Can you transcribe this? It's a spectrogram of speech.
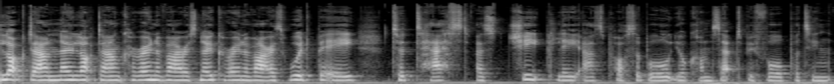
lockdown, no lockdown, coronavirus, no coronavirus would be to test as cheaply as possible your concept before putting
